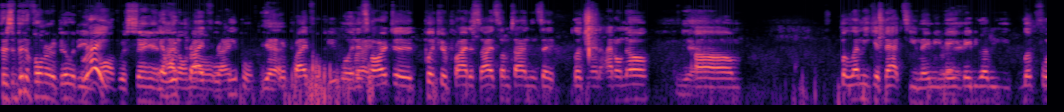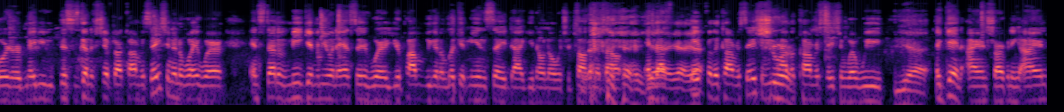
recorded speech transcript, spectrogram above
there's a bit of vulnerability Right. involved with saying and I don't know, right? people. Yeah. We're prideful people, and it's hard to put your pride aside sometimes and say, "Look, man, I don't know." Yeah. Um, but let me get back to you. Maybe, maybe, Right. maybe let me look for it, or maybe this is going to shift our conversation in a way where instead of me giving you an answer where you're probably going to look at me and say, "Dog, you don't know what you're talking about," yeah, and that's yeah, yeah, it for the conversation. We have a conversation where we, yeah. again, iron sharpening iron.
